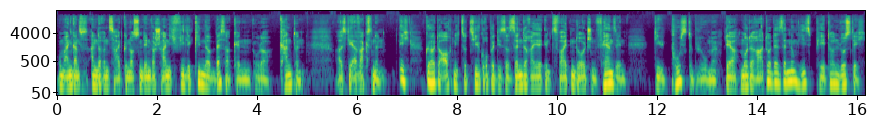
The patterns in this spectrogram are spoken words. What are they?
um einen ganz anderen Zeitgenossen, den wahrscheinlich viele Kinder besser kennen oder kannten als die Erwachsenen. Ich gehörte auch nicht zur Zielgruppe dieser Sendereihe im zweiten deutschen Fernsehen. Die Pusteblume. Der Moderator der Sendung hieß Peter Lustig.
